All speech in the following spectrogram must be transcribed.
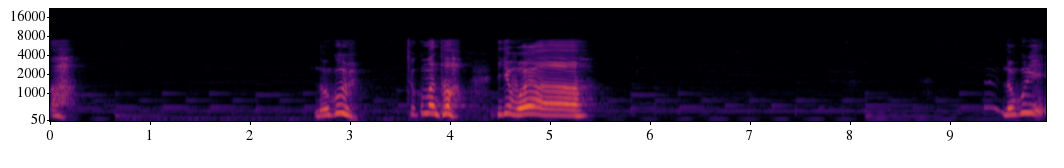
아 노굴 조금만 더. 이게 뭐야 노구리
